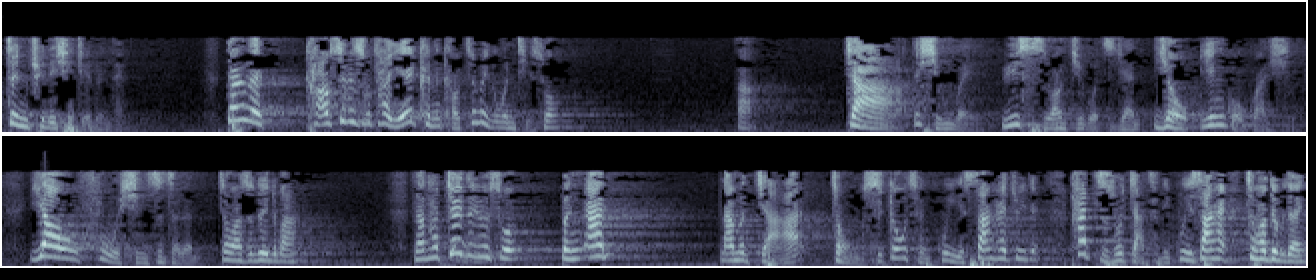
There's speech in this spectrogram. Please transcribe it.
正确的一些结论的。当然，考试的时候他也可能考这么一个问题，说啊，甲的行为与死亡结果之间有因果关系，要负刑事责任，这话是对的吧？然后他接着又说，本案。那么甲总是构成故意伤害罪的，他只说甲成立故意伤害，这话对不对？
